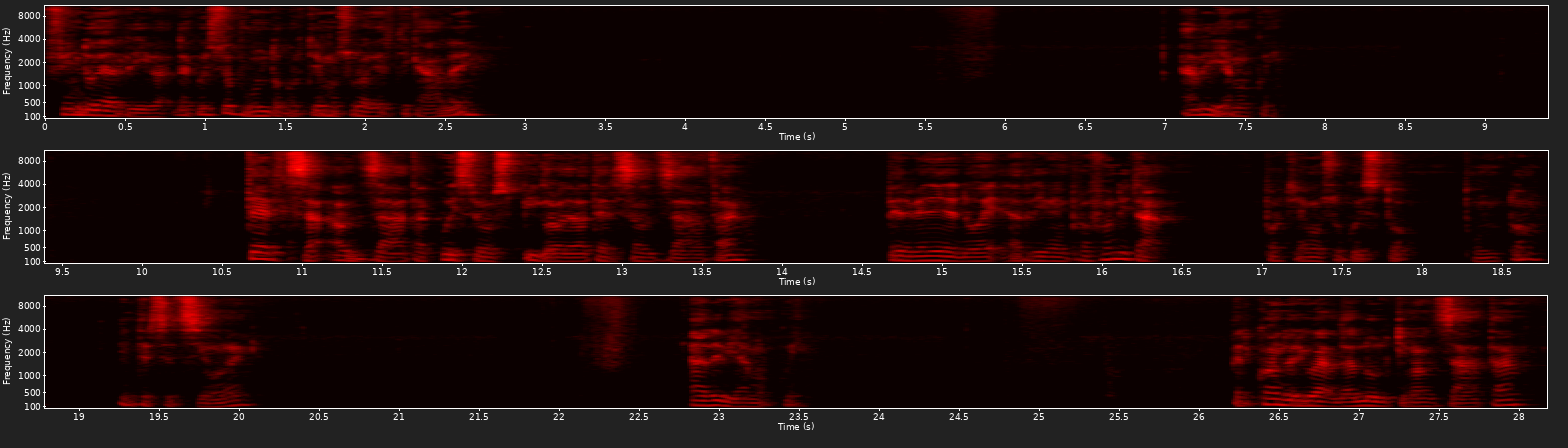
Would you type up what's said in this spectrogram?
fin dove arriva. Da questo punto portiamo sulla verticale, arriviamo qui. Terza alzata, questo è lo spigolo della terza alzata, per vedere dove arriva in profondità portiamo su questo punto, intersezione, arriviamo qui. Per quanto riguarda l'ultima alzata,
